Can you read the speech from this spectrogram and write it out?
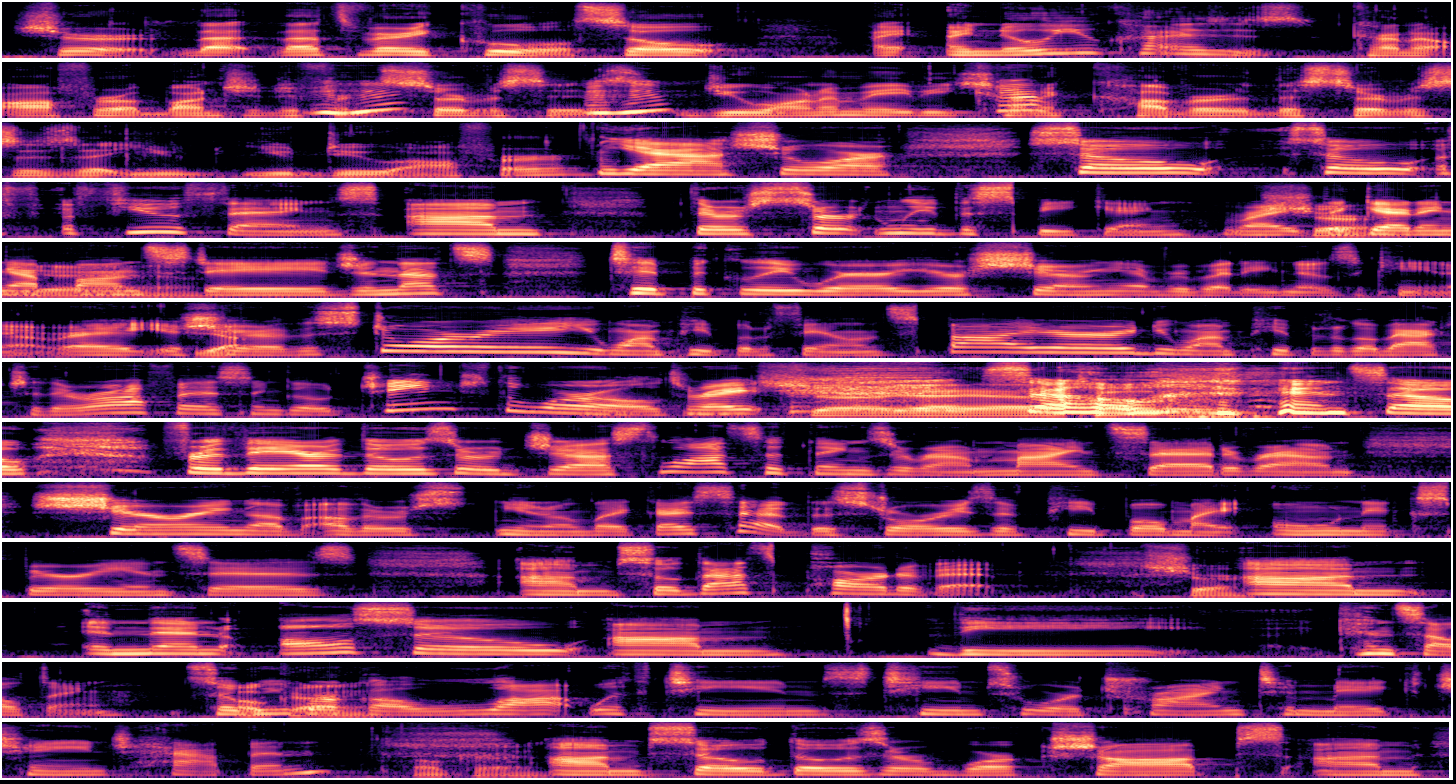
Sure, that that's very cool. So I, I know you guys kind of offer a bunch of different services. Do you want to maybe Mm-hmm. Sure. kind of cover the services that you you do offer? Yeah, sure. So, so a, f- a few things. Um, there's certainly the speaking, right? Sure. The getting up Yeah, on yeah, yeah. stage, and that's typically where you're sharing. Everybody knows a keynote, right? You Yeah. share the story. You want people to feel inspired. You want people to go back to their office and go change the world, right? Sure, yeah, yeah, So, totally. and so for there, those are just lots of things around mindset, around sharing of others. You know, like I said, the stories of people, my own experiences. Um, so that's part of it. Sure. Um, and then also um, the consulting. So we work a lot with teams, teams who are trying to make change happen. Okay. Um, so those are workshops, um,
